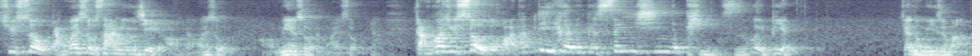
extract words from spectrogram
去受，赶快受沙弥戒，好，赶快受，好，没有受赶快受，赶快去受的话，他立刻那个身心的品质会变，这样懂意思吗？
